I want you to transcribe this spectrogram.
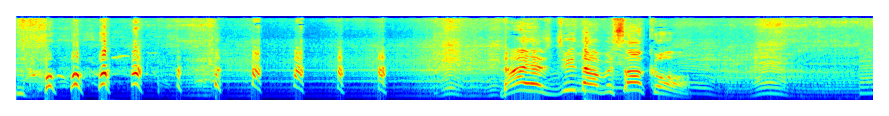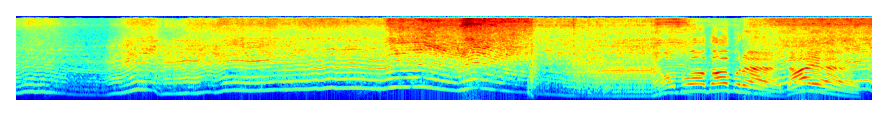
Dajesz, dzida, wysoko! To było dobre, dajesz!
